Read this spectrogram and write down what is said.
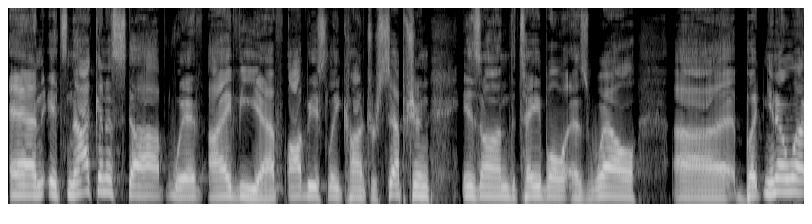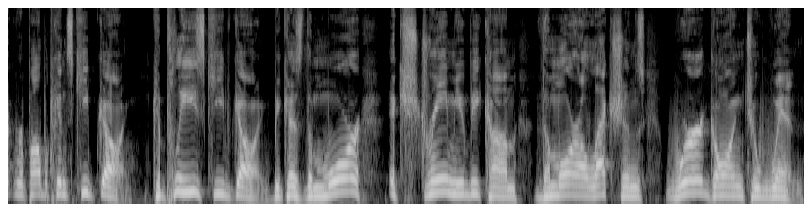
And it's not going to stop with IVF. Obviously, contraception is on the table as well. Uh, but you know what? Republicans keep going. Please keep going because the more extreme you become, the more elections we're going to win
